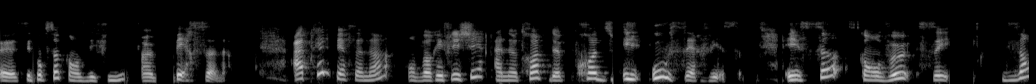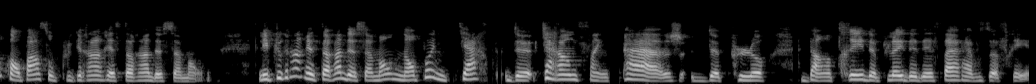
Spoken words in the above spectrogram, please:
euh, c'est pour ça qu'on se définit un persona. Après le persona, on va réfléchir à notre offre de produits et ou services. Et ça, ce qu'on veut, c'est Disons qu'on pense aux plus grands restaurants de ce monde. Les plus grands restaurants de ce monde n'ont pas une carte de 45 pages de plats, d'entrée, de plats et de desserts à vous offrir.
